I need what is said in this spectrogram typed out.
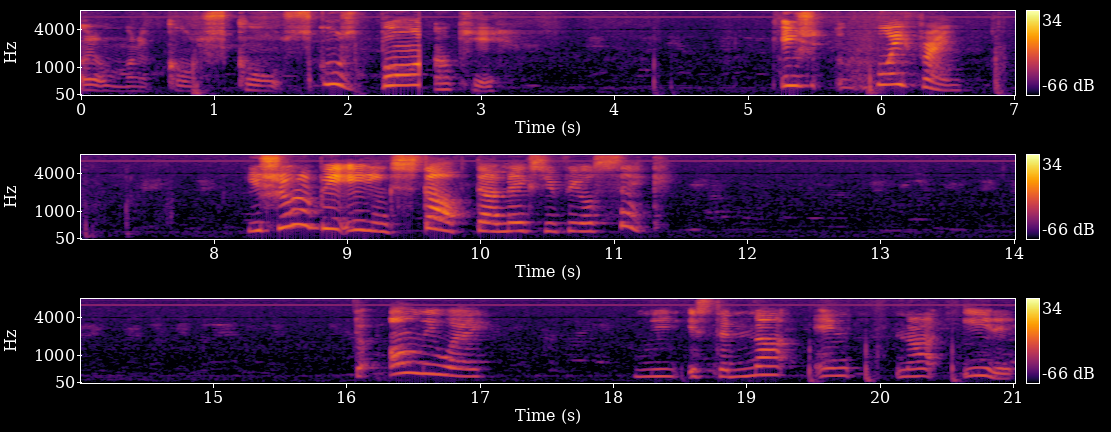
I don't want to go to school. School's boring. Okay. You sh- boyfriend, you shouldn't be eating stuff that makes you feel sick. The only way is to not in not eat it.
